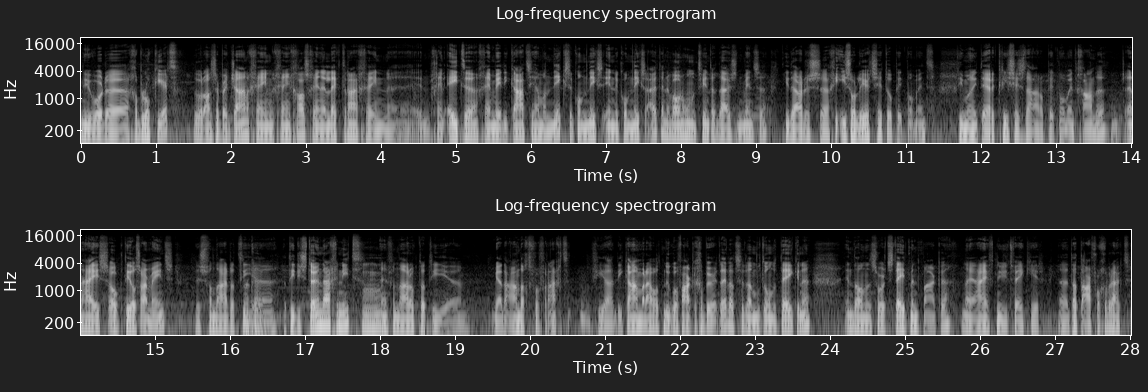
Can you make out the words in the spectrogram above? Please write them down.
nu worden geblokkeerd door Azerbeidzjan. Geen, geen gas, geen elektra, geen, eh, geen eten, geen medicatie, helemaal niks. Er komt niks in, er komt niks uit. En er wonen 120.000 mensen die daar dus eh, geïsoleerd zitten op dit moment. De humanitaire crisis daar op dit moment gaande. En hij is ook deels Armeens. Dus vandaar dat hij, eh, dat hij die steun daar geniet. Mhm. En vandaar ook dat hij ja, daar aandacht voor vraagt via die camera. Wat natuurlijk wel vaker gebeurt, hè? dat ze dan moeten ondertekenen en dan een soort statement maken. Nou ja, hij heeft nu twee keer dat daarvoor gebruikt.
